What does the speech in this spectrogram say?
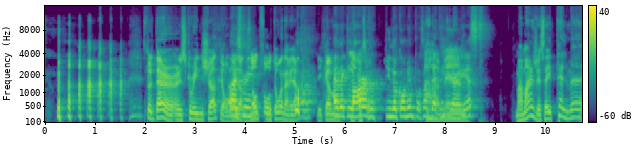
c'est tout le temps un, screenshot, puis on voit leurs autres photos en arrière. Comme... Avec l'heure, puis il a combien de pourcents de ah, batterie il reste. Ma mère, j'essaie tellement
